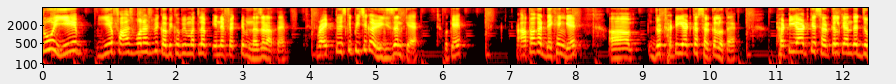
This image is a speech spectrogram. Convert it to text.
तो ये ये फास्ट बॉलर्स भी कभी कभी मतलब इनफेक्टिव नज़र आता है। राइट तो इसके पीछे का रीज़न क्या है? ओके, आप अगर देखेंगे जो थर्टी एट का सर्कल होता है, थर्टी यार्ड के सर्कल के अंदर जो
